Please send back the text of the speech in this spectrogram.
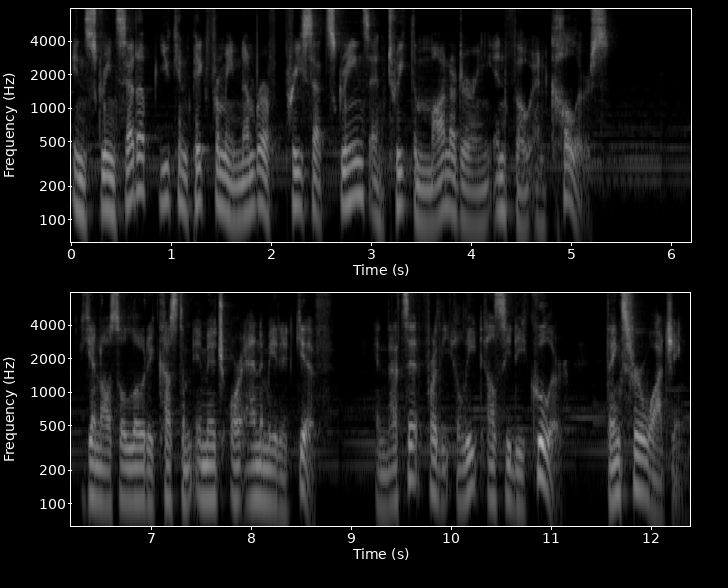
in Screen Setup, you can pick from a number of preset screens and tweak the monitoring info and colors. You can also load a custom image or animated GIF. And that's it for the Elite LCD Cooler. Thanks for watching.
